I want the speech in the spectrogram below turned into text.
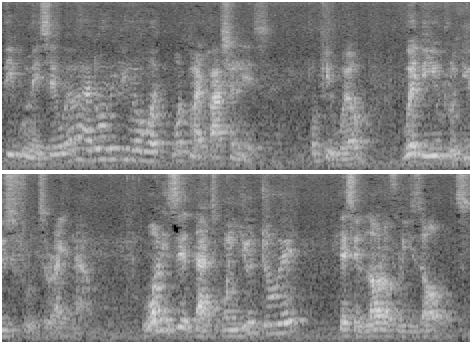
people may say, well, I don't really know what, what my passion is. Okay, well, where do you produce fruits right now? What is it that when you do it, there's a lot of results?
